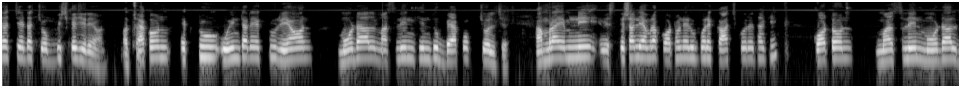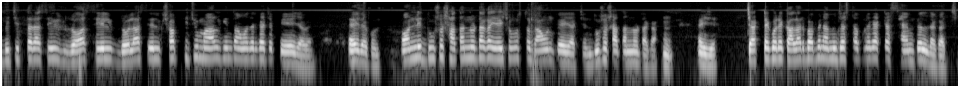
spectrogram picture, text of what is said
যাচ্ছে এটা চব্বিশ কেজি রেয়ন আচ্ছা। এখন একটু উইন্টারে একটু রেয়ন মোডাল মাসলিন কিন্তু ব্যাপক চলছে। আমরা এমনি স্পেশালি আমরা কটনের উপরে কাজ করে থাকি। Cotton muslin modal Bichitra silk raw silk Dola silk সবকিছু মাল কিন্তু আমাদের কাছে পেয়ে যাবেন। এই দেখুন অনলি দুশো সাতান্ন টাকায় এই সমস্ত গাউন পেয়ে যাচ্ছেন দুশো সাতান্ন টাকা। এই যে চারটে করে কালার পাবেন আমি জাস্ট আপনাকে একটা স্যাম্পেল দেখাচ্ছি।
